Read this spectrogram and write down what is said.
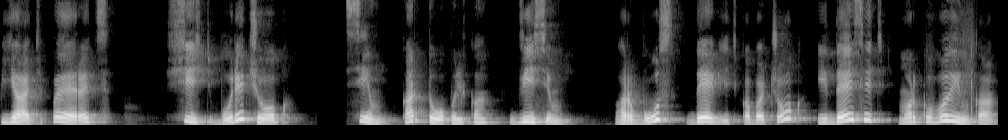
5 перець, 6 бурячок, 7 картопелька, 8 гарбуз, 9 кабачок і 10 морквинка.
